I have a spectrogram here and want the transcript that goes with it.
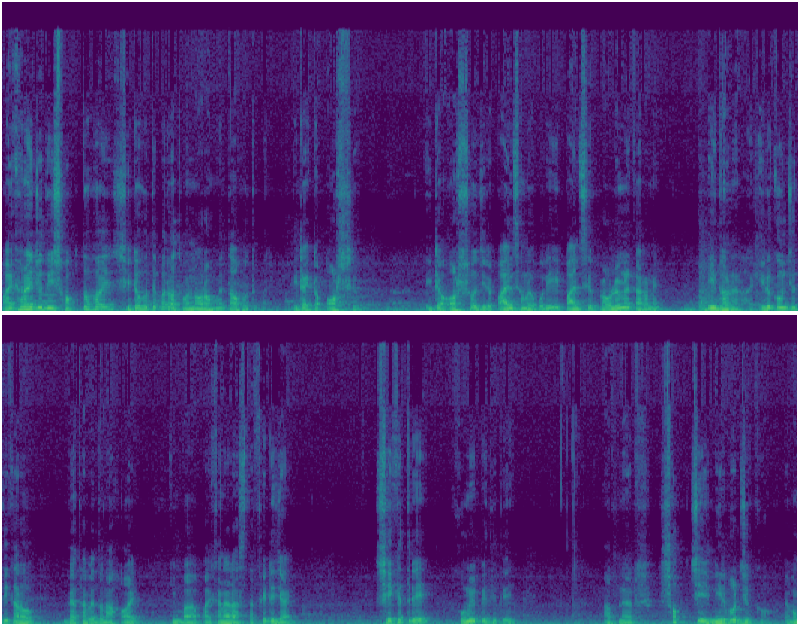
পায়খানায় যদি শক্ত হয়, সেটাও হতে পারে অথবা নরম হয়, তাও হতে পারে। এটা একটা অর্শেও এটা অর্শ যেটা পাইলস আমরা বলি, এই পাইলসের প্রবলেমের কারণে এই ধরনের হয়। এরকম যদি কারও ব্যথা বেদনা হয় কিংবা পায়খানার রাস্তা ফেটে যায় সেই ক্ষেত্রে হোমিওপ্যাথিতে আপনার সবচেয়ে নির্ভরযোগ্য এবং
